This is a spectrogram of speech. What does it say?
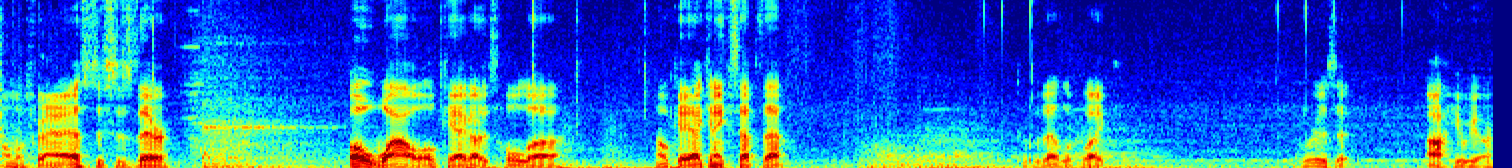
Almost ran out of Estus is there. Oh, wow. Okay, I got his whole, uh... Okay, I can accept that. What does that look like? Where is it? Ah, here we are.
